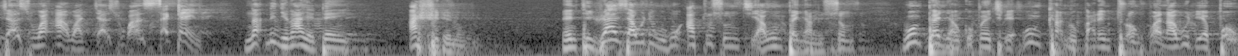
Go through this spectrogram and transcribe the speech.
just one hour just one second na ne nyinaa yɛ den ahwere no. Nti wiase a wode wo ho ato so nti a wompɛ nyamesom wompɛ nyankopɔn akyire wonka nokware ntorɔ nkoa na wodeɛ po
